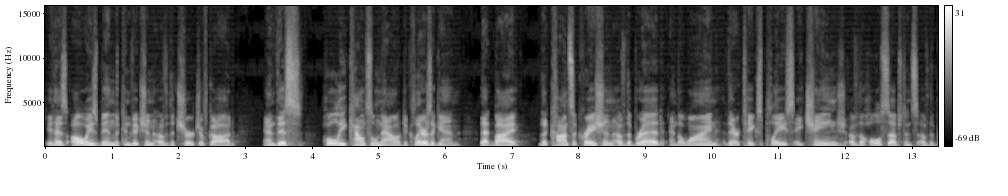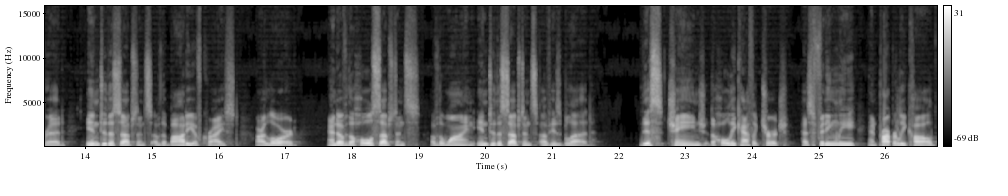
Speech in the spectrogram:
it has always been the conviction of the Church of God, and this holy council now declares again that by the consecration of the bread and the wine, there takes place a change of the whole substance of the bread into the substance of the body of Christ our Lord, and of the whole substance of the wine into the substance of his blood. This change the Holy Catholic Church has fittingly and properly called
